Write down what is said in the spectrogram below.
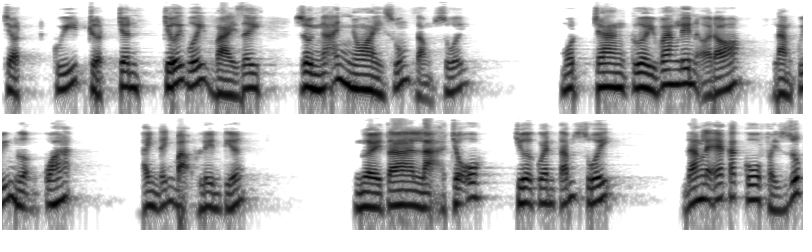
Chợt quý trượt chân, chới với vài giây, rồi ngã nhòi xuống dòng suối. Một tràng cười vang lên ở đó, làm quý ngượng quá. Anh đánh bạo lên tiếng. Người ta lạ chỗ, chưa quen tắm suối. Đáng lẽ các cô phải giúp,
